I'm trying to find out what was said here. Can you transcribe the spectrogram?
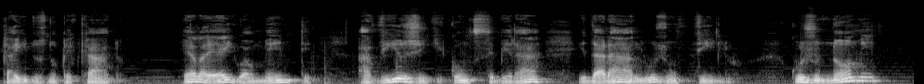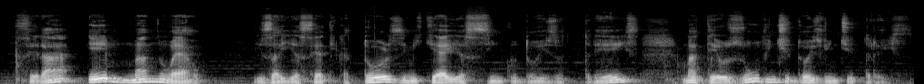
caídos no pecado. Ela é igualmente a Virgem que conceberá e dará à luz um filho, cujo nome será Emanuel Isaías 7,14, Miquéias 5, 2 a 3, Mateus 1, 22, 23.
